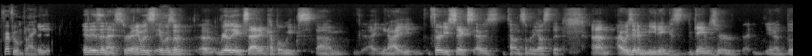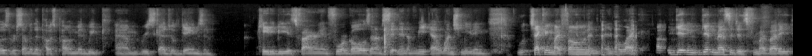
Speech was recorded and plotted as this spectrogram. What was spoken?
for everyone playing. It, it is a nice story, and it was it was a, a really exciting couple of weeks. Um, I, you know, I 36. I was telling somebody else that um, I was in a meeting because the games are, you know, those were some of the postponed midweek um, rescheduled games, and KDB is firing in four goals, and I'm sitting in a meet a lunch meeting, checking my phone and, and like getting getting messages from my buddy,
